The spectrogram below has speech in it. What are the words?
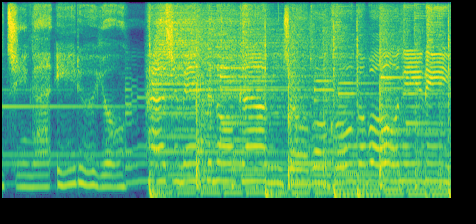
命がいるよ。初めての感情を言葉に理由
